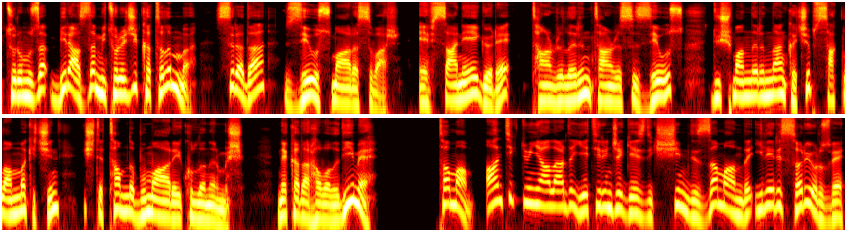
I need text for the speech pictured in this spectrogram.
turumuza biraz da mitoloji katalım mı? Sırada Zeus mağarası var. Efsaneye göre tanrıların tanrısı Zeus düşmanlarından kaçıp saklanmak için işte tam da bu mağarayı kullanırmış. Ne kadar havalı değil mi? Tamam, antik dünyalarda yeterince gezdik. Şimdi zamanda ileri sarıyoruz ve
